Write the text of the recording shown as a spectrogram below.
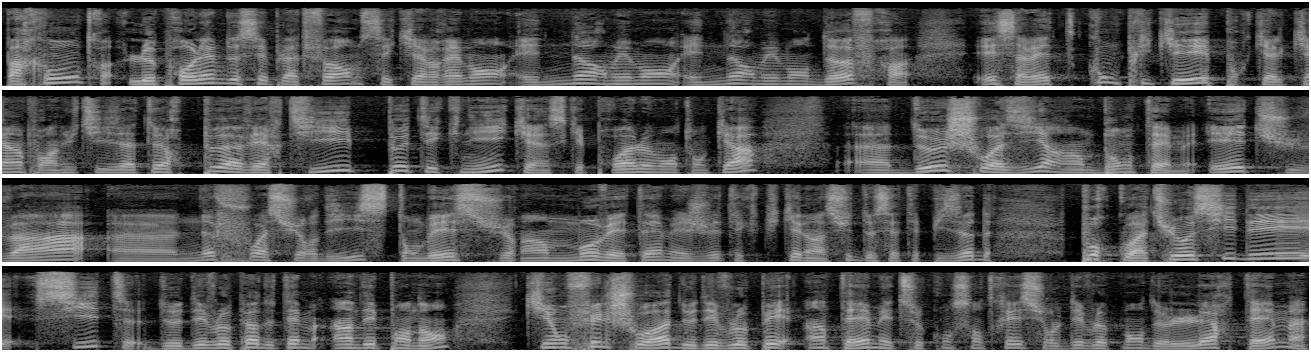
Par contre, le problème de ces plateformes, c'est qu'il y a vraiment énormément, énormément d'offres et ça va être compliqué pour quelqu'un, pour un utilisateur peu averti, peu technique, ce qui est probablement ton cas, euh, de choisir un bon thème. Et tu vas 9 euh, fois sur 10 tomber sur un mauvais thème et je vais t'expliquer dans la suite de cet épisode pourquoi. Tu as aussi des sites de développeurs de thèmes indépendants qui ont fait le choix de développer un thème et de se concentrer sur le développement de leur thème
